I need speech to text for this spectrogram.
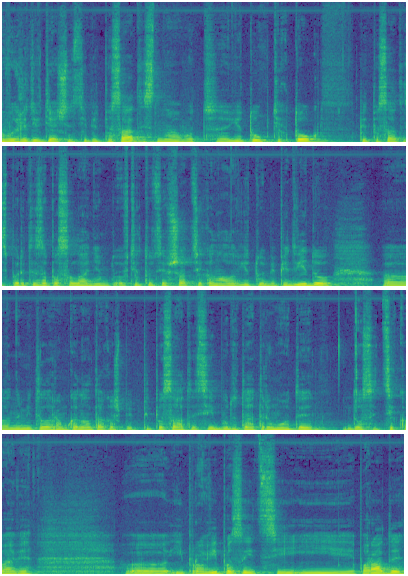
у вигляді вдячності підписатись на от YouTube, TikTok, підписатись, перейти за посиланням в Тіктоці в шапці каналу в Ютубі під відео е, на мій телеграм-канал, також підписатись і будете отримувати досить цікаві і правові позиції, і поради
